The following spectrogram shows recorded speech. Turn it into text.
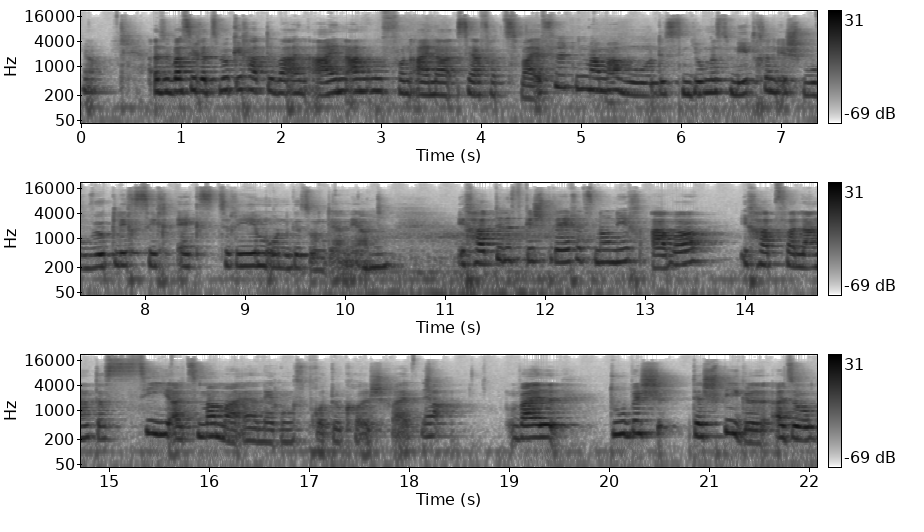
Ja. Also was ich jetzt wirklich hatte, war ein, ein Anruf von einer sehr verzweifelten Mama, wo das ein junges Mädchen ist, wo wirklich sich extrem ungesund ernährt. Mhm. Ich hatte das Gespräch jetzt noch nicht, aber ich habe verlangt, dass sie als Mama Ernährungsprotokoll schreibt. Ja. Weil du bist der Spiegel. Also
